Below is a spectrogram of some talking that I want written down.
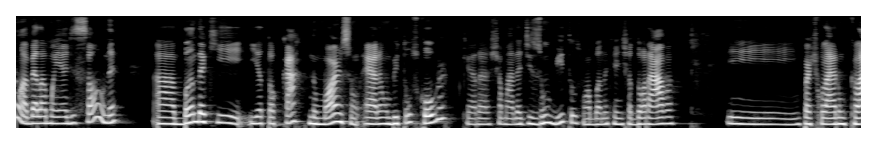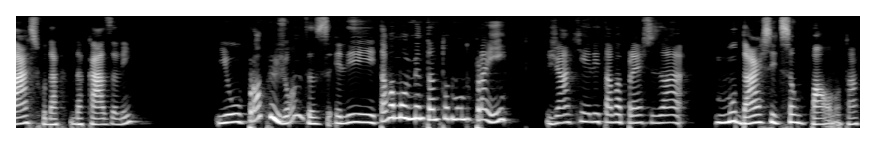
uma bela manhã de sol, né? A banda que ia tocar no Morrison era um Beatles cover, que era chamada de Zoom Beatles, uma banda que a gente adorava. E em particular era um clássico da, da casa ali. E o próprio Jonatas, ele estava movimentando todo mundo para ir, já que ele estava prestes a mudar-se de São Paulo, tá?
